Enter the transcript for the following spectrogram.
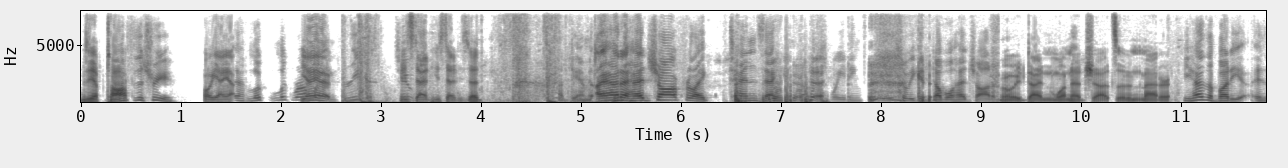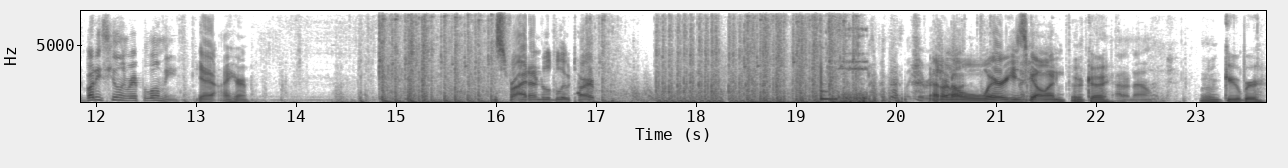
Is he up Look top? through the tree. Oh yeah, yeah. Yeah, look, look where Yeah, yeah. Three, two. He's dead, he's dead, he's dead. God damn it. I had a headshot for like 10 seconds. I was waiting for you so we could double headshot him. Oh, he died in one headshot, so it didn't matter. He has a buddy. His buddy's healing right below me. Yeah, I hear him. He's fried under the blue tarp. Like I don't shot. know where he's going. Okay. I don't know. Oh, goober.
